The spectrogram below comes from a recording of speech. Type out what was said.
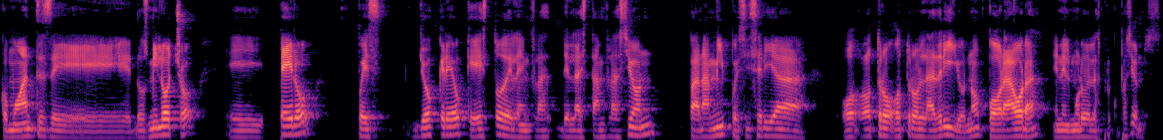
como antes de 2008, eh, pero pues yo creo que esto de la, de la estanflación, para mí pues sí sería otro, otro ladrillo, ¿no? Por ahora, en el muro de las preocupaciones.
